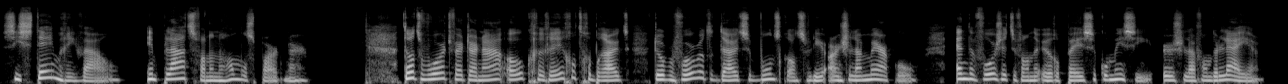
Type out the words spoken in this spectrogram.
systeemrivaal in plaats van een handelspartner. Dat woord werd daarna ook geregeld gebruikt door bijvoorbeeld de Duitse bondskanselier Angela Merkel en de voorzitter van de Europese Commissie, Ursula von der Leyen.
